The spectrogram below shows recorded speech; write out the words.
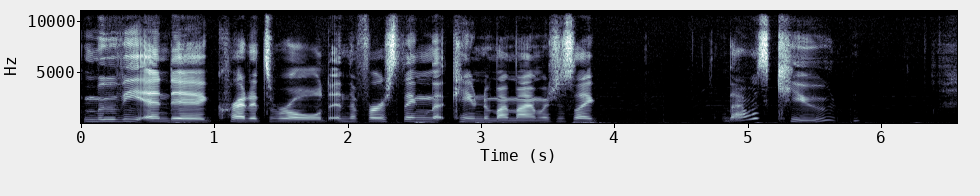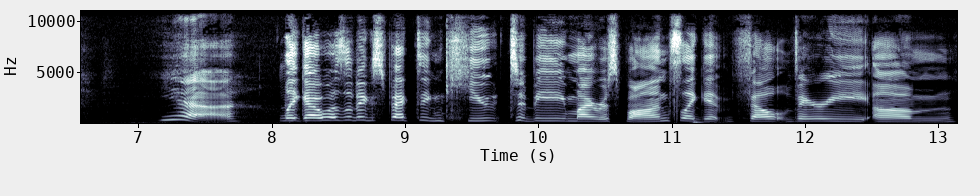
movie ended, credits rolled, and the first thing that came to my mind was just like that was cute. Yeah. like I wasn't expecting cute to be my response. Like it felt very um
